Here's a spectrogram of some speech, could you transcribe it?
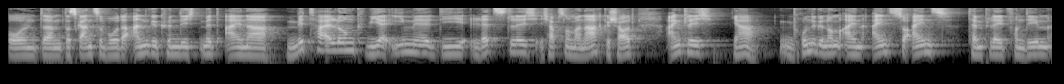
Und ähm, das Ganze wurde angekündigt mit einer Mitteilung via E-Mail, die letztlich, ich habe es nochmal nachgeschaut, eigentlich ja im Grunde genommen ein 1 zu 1 Template von dem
